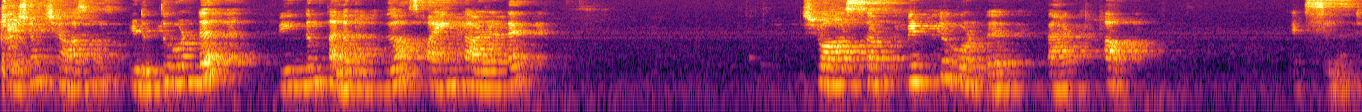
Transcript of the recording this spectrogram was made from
ശേഷം ശ്വാസം എടുത്തുകൊണ്ട് വീണ്ടും തല പൊക്കുക സ്പൈൻ താഴട്ടെ. ശ്വാസം വിട്ടുകൊണ്ട് back up excellent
